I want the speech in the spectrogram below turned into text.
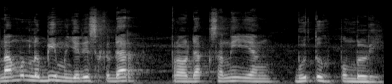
namun lebih menjadi sekedar produk seni yang butuh pembeli.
